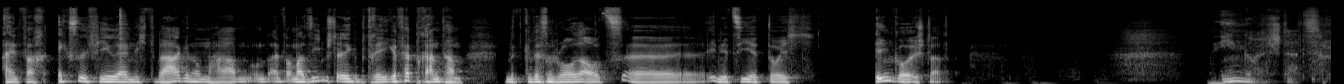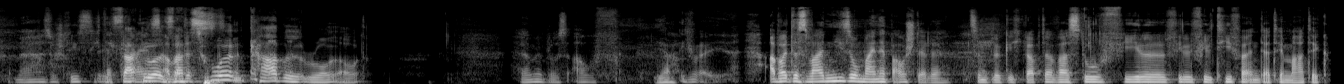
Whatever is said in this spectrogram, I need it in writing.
einfach Excel-Fehler nicht wahrgenommen haben und einfach mal siebenstellige Beträge verbrannt haben mit gewissen Rollouts äh, initiiert durch Ingolstadt. Ingolstadt. Ja, so schließt sich der ich sag Kreis. nur aber Saturn Kabel Rollout. Hör mir bloß auf. Ja. Ich, aber das war nie so meine Baustelle, zum Glück. Ich glaube, da warst du viel, viel, viel tiefer in der Thematik.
